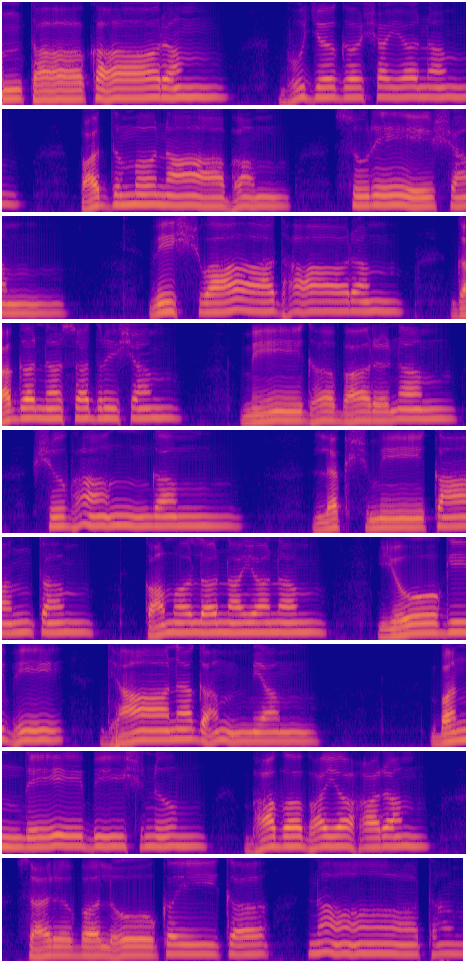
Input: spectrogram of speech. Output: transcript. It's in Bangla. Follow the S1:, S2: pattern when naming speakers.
S1: शान्ताकारं भुजगशयनं पद्मनाभं सुरेशं विश्वाधारं गगनसदृशं मेघवर्णं शुभाङ्गं लक्ष्मीकान्तं कमलनयनं योगिभिः ध्यानगम्यं वन्दे विष्णुं भवभयहरं সর্বলোকৈকনাথম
